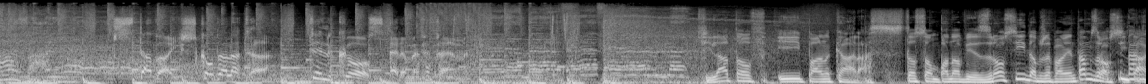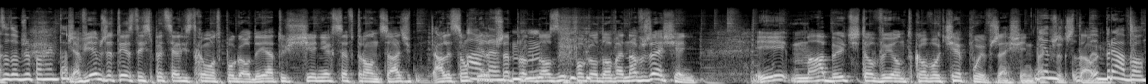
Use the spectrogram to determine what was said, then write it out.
Wstawaj! Wstawaj, szkoda lata. Tylko z RMFFM. Filatow i pan Karas. To są panowie z Rosji, dobrze pamiętam? Z Rosji, Bardzo tak. dobrze pamiętasz? Ja wiem, że ty jesteś specjalistką od pogody, ja tu się nie chcę wtrącać, ale są Ale, pierwsze mhm. prognozy pogodowe na wrzesień. I ma być to wyjątkowo ciepły wrzesień, tak Nie, przeczytałem. Brawo,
